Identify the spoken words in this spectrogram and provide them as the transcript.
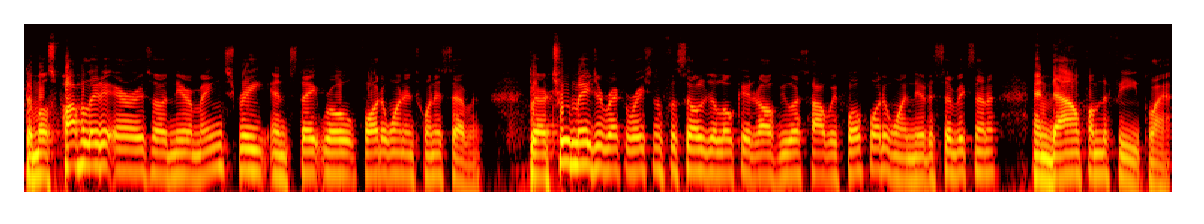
The most populated areas are near Main Street and State Road 41 and 27. There are two major recreational facilities located off US Highway 441 near the Civic Center and down from the feed plant.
